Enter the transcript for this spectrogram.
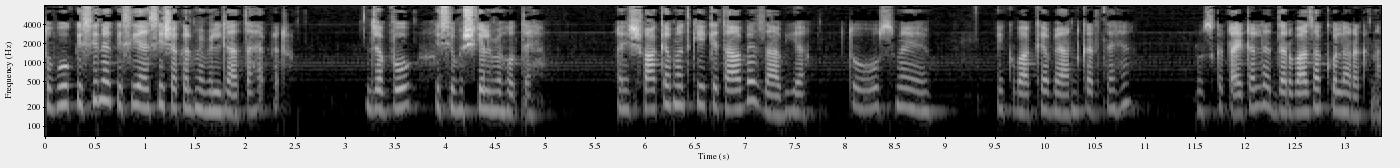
تو وہ کسی نہ کسی ایسی شکل میں مل جاتا ہے پھر، جب وہ کسی مشکل میں ہوتے ہیں۔ اشفاق احمد کی کتاب ہے زاویہ، تو اس میں ایک واقعہ بیان کرتے ہیں اس کا ٹائٹل ہے دروازہ کھلا رکھنا۔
